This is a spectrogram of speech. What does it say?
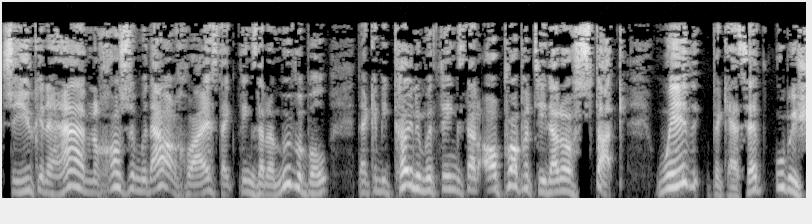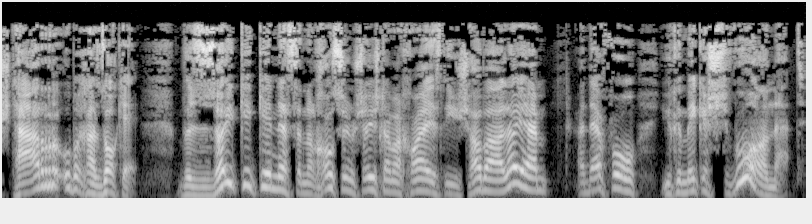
So you can have nechosim without achrayis, like things that are movable, that can be kind with things that are property, that are stuck. With bekesef, ubishtar, ubechazoke. V'zoikike nesa nechosim she'esh lehem achrayis alayhem and therefore you can make a shvu on that.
